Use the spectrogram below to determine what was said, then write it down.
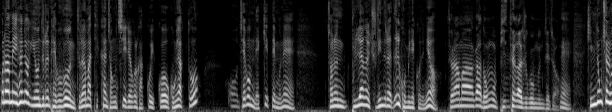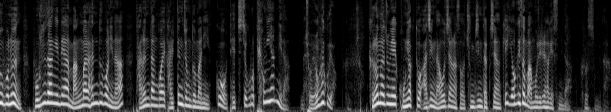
호남의 현역 의원들은 대부분 드라마틱한 정치 이력을 갖고 있고 공약도 어, 제법 냈기 때문에 저는 분량을 줄이느라 늘 고민했거든요. 드라마가 너무 비슷해가지고 문제죠. 네. 김동철 후보는 보수당에 대한 막말 한두 번이나 다른 당과의 갈등 정도만이 있고 대체적으로 평이합니다. 조용하고요. 그런 와중에 공약도 아직 나오지 않아서 중진답지 않게 여기서 마무리를 하겠습니다. 그렇습니다.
